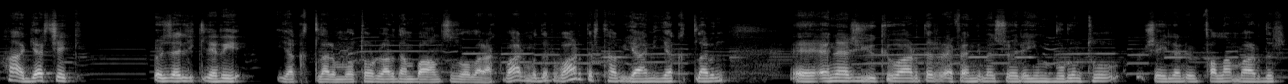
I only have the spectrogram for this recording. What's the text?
Ha gerçek özellikleri yakıtların motorlardan bağımsız olarak var mıdır? Vardır tabii yani yakıtların e, enerji yükü vardır. Efendime söyleyeyim vuruntu şeyleri falan vardır.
